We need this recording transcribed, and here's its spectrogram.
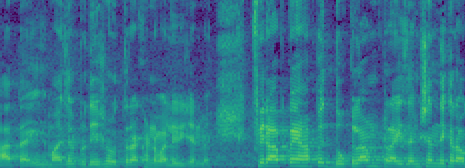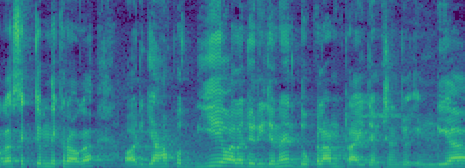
आता है। हिमाचल प्रदेश और उत्तराखंड वाले रीजन में। फिर आपका यहाँ पे दोकलाम ट्राई जंक्शन दिख रहा होगा, सिक्किम दिख रहा होगा, और यहाँ पर ये वाला जो रीजन है, दोकलाम ट्राई जंक्शन जो इंडिया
